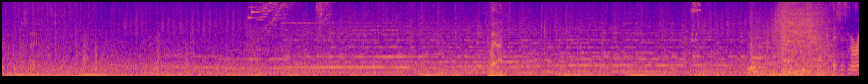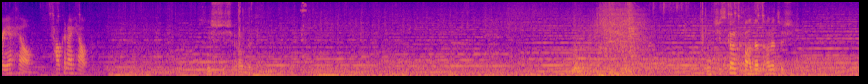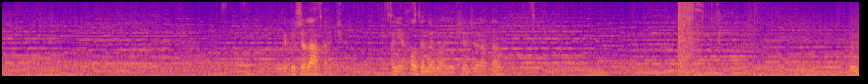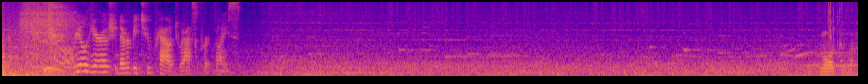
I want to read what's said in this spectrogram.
This is Maria Hill. How can I help? Zniszczyć obiekt. Naciskam kwadrat, ale coś... Tego, że latam się. A nie, chodzę normalnie, myślałem, że latam. Real heroes should never be too proud to ask for advice. Młotem, aha.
